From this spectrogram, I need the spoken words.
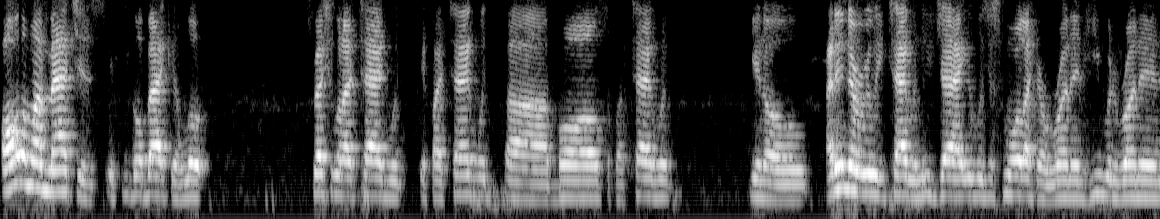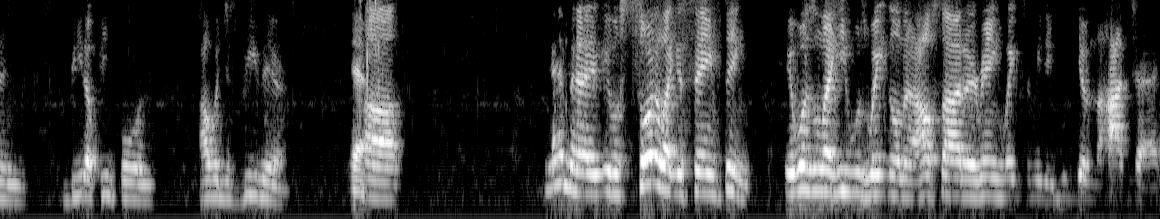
All of my matches, if you go back and look, especially when I tag with, if I tag with uh, Balls, if I tag with, you know, I didn't ever really tag with New Jack. It was just more like a run in. He would run in and beat up people, and I would just be there. Yeah. Uh, yeah, man. It was sort of like the same thing. It wasn't like he was waiting on the outside of the ring, waiting for me to give him the hot tag.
